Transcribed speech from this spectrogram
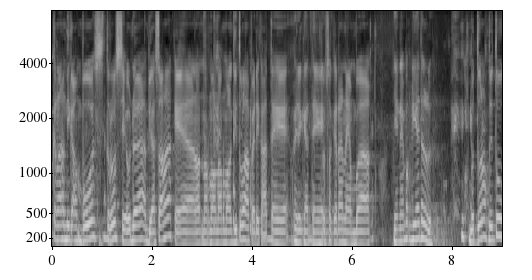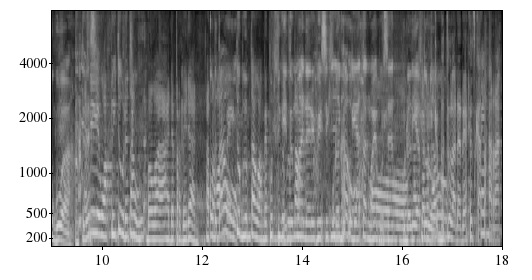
kenalan di kampus, terus ya udah biasa lah kayak normal-normal gitulah PDKT. PDKT. Terus akhirnya nembak. Yang nembak dia tuh lu. Kebetulan waktu itu gua. Tapi waktu itu udah tahu bahwa ada perbedaan. Apa Udah tahu. itu belum tahu, sampai putus juga Itu belum tahu. mah dari fisiknya Udah juga tahu. kelihatan, wah buset. Oh, Udah lihat dulu. tahu. Kebetulan ada Dennis katarak.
